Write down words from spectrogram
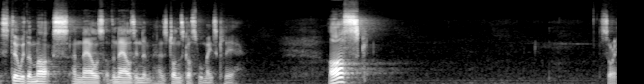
still with the marks and nails of the nails in them, as John's gospel makes clear. Ask. Sorry.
